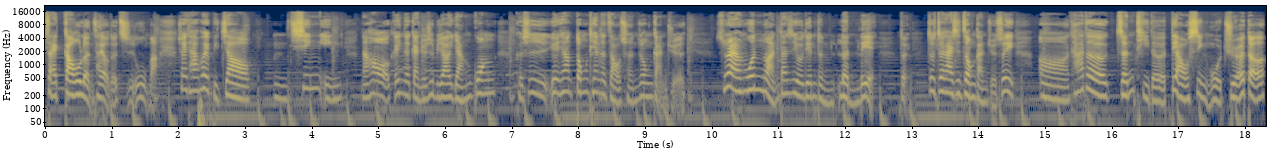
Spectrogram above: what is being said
在高冷才有的植物嘛，所以它会比较嗯轻盈，然后给你的感觉是比较阳光，可是有点像冬天的早晨这种感觉，虽然温暖，但是有点冷冷冽，对，就大概是这种感觉。所以呃，它的整体的调性，我觉得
